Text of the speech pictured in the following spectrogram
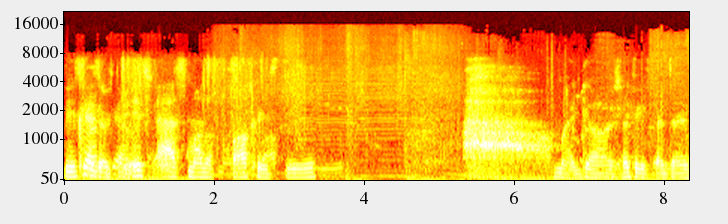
These guys are bitch ass motherfuckers, dude. Oh my gosh, I think it's bedtime.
